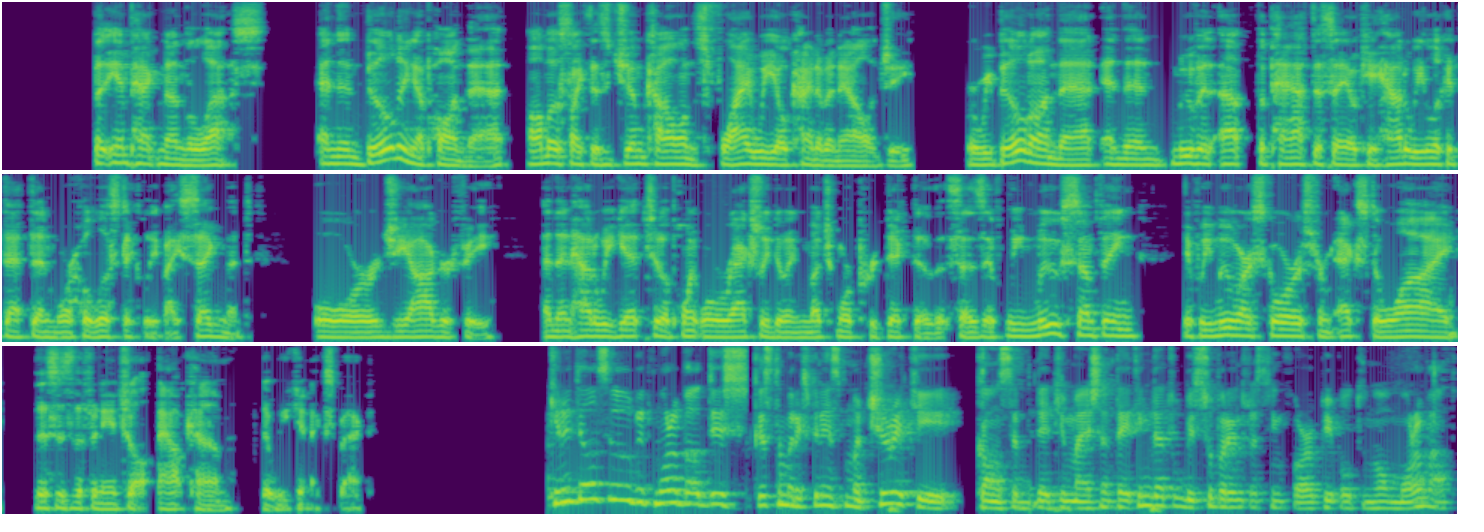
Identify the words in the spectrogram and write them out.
but impact nonetheless. And then building upon that, almost like this Jim Collins flywheel kind of analogy, where we build on that and then move it up the path to say, okay, how do we look at that then more holistically by segment or geography? And then how do we get to a point where we're actually doing much more predictive that says if we move something, if we move our scores from X to Y, this is the financial outcome that we can expect. Can you tell us a little bit more about this customer experience maturity concept that you mentioned? I think that would be super interesting for people to know more about.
